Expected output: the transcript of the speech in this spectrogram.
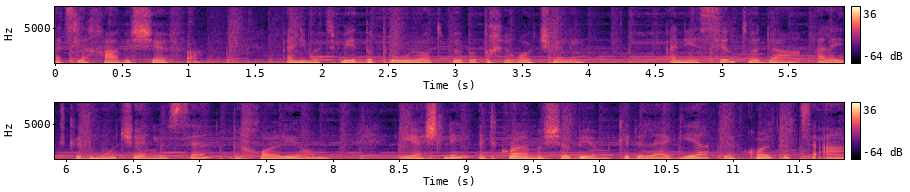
הצלחה ושפע. אני מתמיד בפעולות ובבחירות שלי. אני אסיר תודה על ההתקדמות שאני עושה בכל יום. יש לי את כל המשאבים כדי להגיע לכל תוצאה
